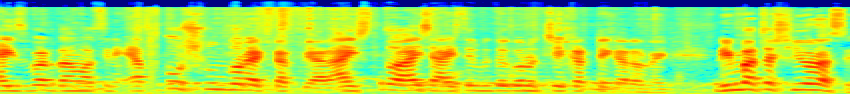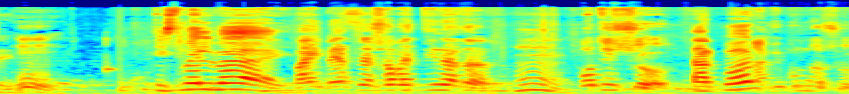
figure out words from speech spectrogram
আইসবার দাম আছে এত সুন্দর একটা পেয়ার। আইস তো আইস আইসের ভিতরে কোনো চেকার টেকারও নাই। ডিম বাচ্চা শিওর আছে? ইসমাইল ভাই। ভাই ব্যাচে সবাই তিন হাজার। হুম। পঁচিশশো। তারপর? আমি পনেরোশো।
